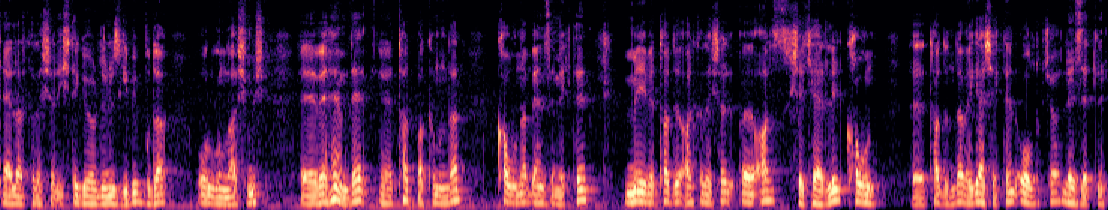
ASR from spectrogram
değerli arkadaşlar işte gördüğünüz gibi bu da olgunlaşmış E, ve hem de tat bakımından kavuna benzemekte. Meyve tadı arkadaşlar e, az şekerli kavun e, tadında ve gerçekten oldukça lezzetli.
